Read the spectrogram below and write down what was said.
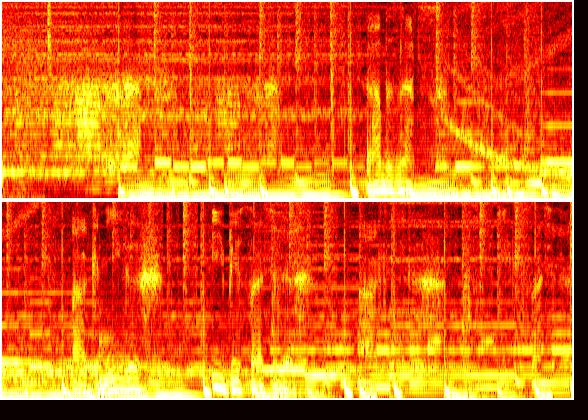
Абзац. Абзац. О книгах и писателях. О книгах и писателях.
